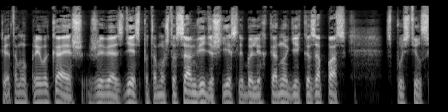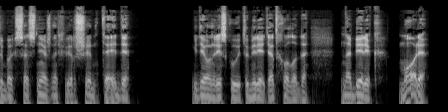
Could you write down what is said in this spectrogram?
К этому привыкаешь, живя здесь, потому что сам видишь, если бы легконогий Казапас спустился бы со снежных вершин Тейде, где он рискует умереть от холода, на берег моря,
